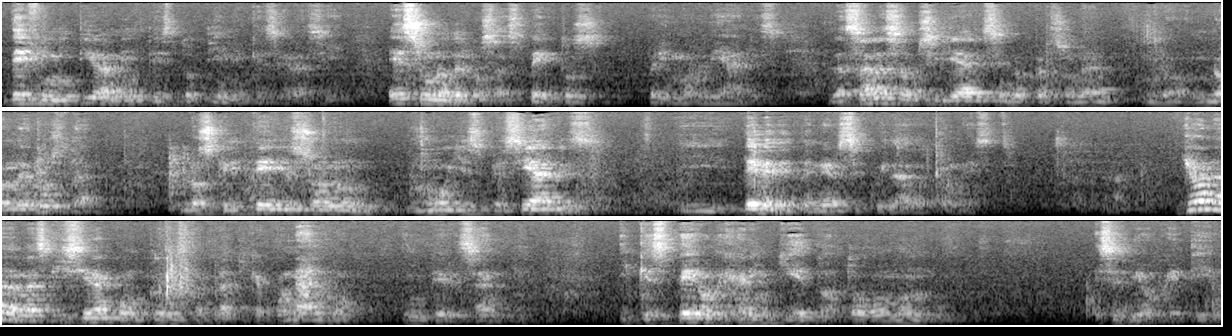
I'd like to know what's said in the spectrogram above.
Definitivamente esto tiene que ser así. Es uno de los aspectos primordiales. Las salas auxiliares en lo personal no, me gustan. Los criterios son muy especiales y debe de tenerse cuidado con esto. Yo nada más quisiera concluir esta plática con algo interesante y que espero dejar inquieto a todo el mundo. Ese es mi objetivo,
